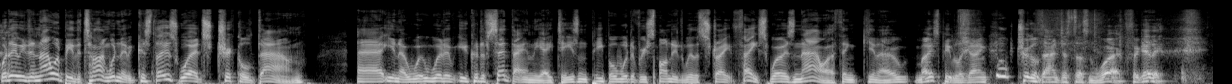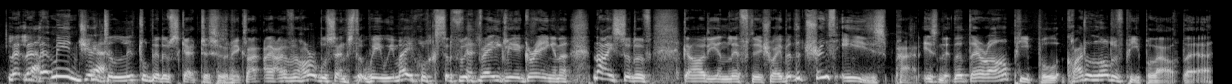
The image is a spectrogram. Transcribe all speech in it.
Well, David, now would be the time, wouldn't it? Because those words trickled down. Uh, you know, would have, you could have said that in the 80s and people would have responded with a straight face. Whereas now, I think, you know, most people are going, trickle down just doesn't work. Forget it. Let, let, let, me inject yeah. a little bit of skepticism because I, I, have a horrible sense that we, we may all sort of vaguely agreeing in a nice sort of guardian liftish way. But the truth is, Pat, isn't it, that there are people, quite a lot of people out there,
